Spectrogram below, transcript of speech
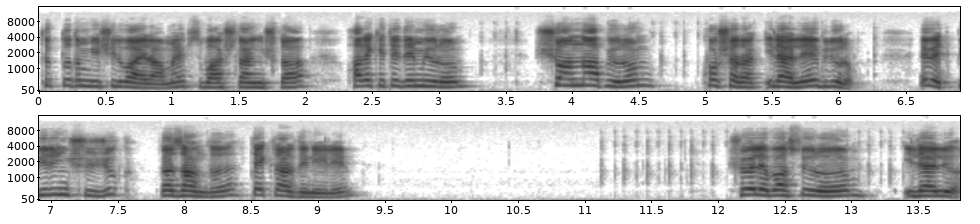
Tıkladım yeşil bayrağıma. Hepsi başlangıçta. Hareket edemiyorum. Şu an ne yapıyorum? Koşarak ilerleyebiliyorum. Evet birinci çocuk kazandı. Tekrar deneyelim. Şöyle basıyorum. İlerliyor.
